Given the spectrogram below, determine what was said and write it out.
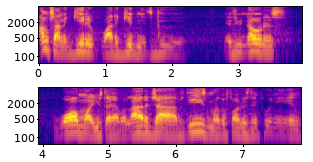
I'm trying to get it while the getting is good. If you notice, Walmart used to have a lot of jobs. These motherfuckers didn't put in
